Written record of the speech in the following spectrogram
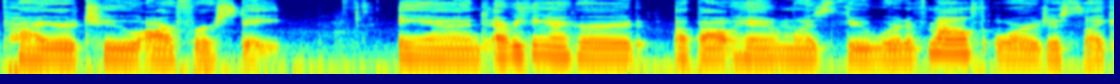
prior to our first date. And everything I heard about him was through word of mouth or just like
